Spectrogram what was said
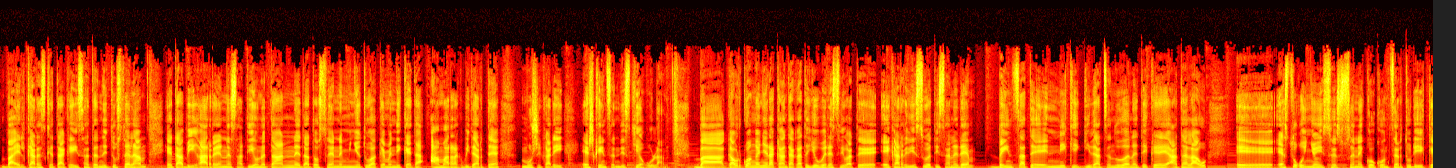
ba, elkarrezketak izaten dituztela, eta bigarren zati honetan, eh, datozen minutuak hemendik eta amarrak bitarte musikari eskaintzen dizkiogula. Ba, gaurkoan gainera kantakatilu berezi bat ekarri dizuet izan ere, behintzat eh, nik gidatzen dudanetik atalau, eh, ez dugu inoiz zuzeneko kontzerturik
